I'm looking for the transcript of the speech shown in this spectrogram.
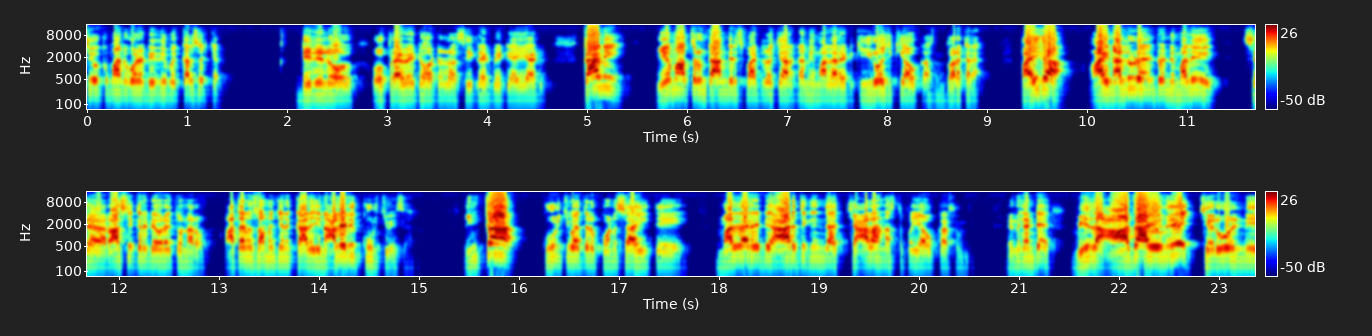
శివకుమార్ని కూడా ఢిల్లీ పోయి కలిసి వచ్చాడు ఢిల్లీలో ఓ ప్రైవేట్ హోటల్లో సీక్రెట్ భేటీ అయ్యాడు. కానీ ఏమాత్రం కాంగ్రెస్ పార్టీలో చేరటానికి మల్లారెడ్డికి ఈ రోజుకి అవకాశం దొరకలే. పైగా ఆయన అల్లుడు మళ్ళీ రాజశేఖర రెడ్డి ఎవరైతే ఉన్నారో అతనికి సంబంధించిన కాలేజీని ఆల్రెడీ కూల్చివేశారు ఇంకా కూల్చివేతలు కొనసాగితే మల్లారెడ్డి ఆర్థికంగా చాలా నష్టపోయే అవకాశం ఉంది. ఎందుకంటే వీళ్ళ ఆదాయమే చెరువుల్ని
